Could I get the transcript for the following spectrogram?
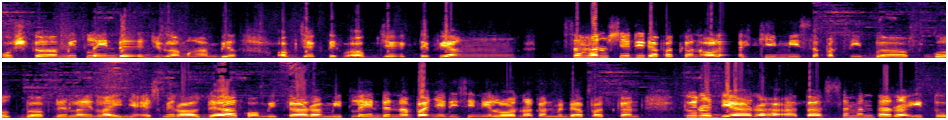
push ke mid lane dan juga mengambil objektif-objektif yang seharusnya didapatkan oleh Kimi seperti buff, gold buff dan lain-lainnya Esmeralda, komit ke arah mid lane dan nampaknya di sini Lord akan mendapatkan turret di arah atas sementara itu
